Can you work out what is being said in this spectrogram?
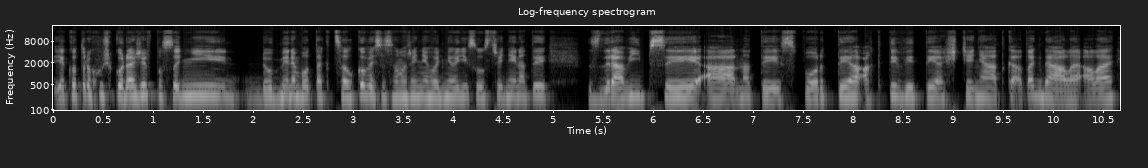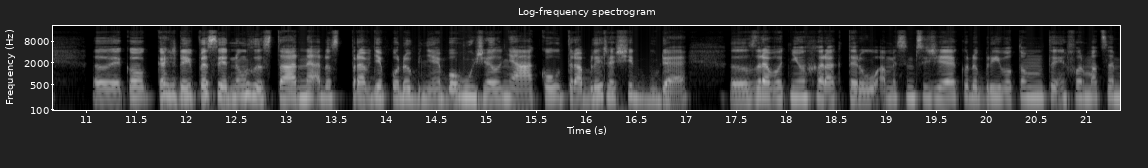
jako trochu škoda, že v poslední době, nebo tak celkově se samozřejmě hodně lidí soustředí na ty zdraví psy a na ty sporty a aktivity a štěňátka a tak dále, ale e, jako každý pes jednou zestárne a dost pravděpodobně bohužel nějakou trabli řešit bude zdravotního charakteru a myslím si, že je jako dobrý o tom ty informace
